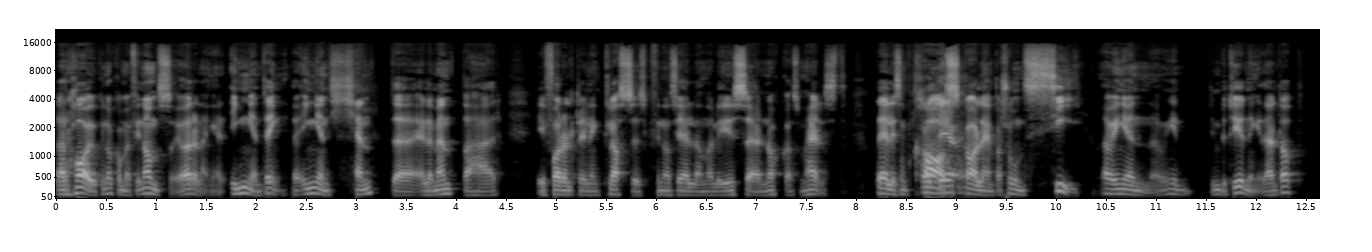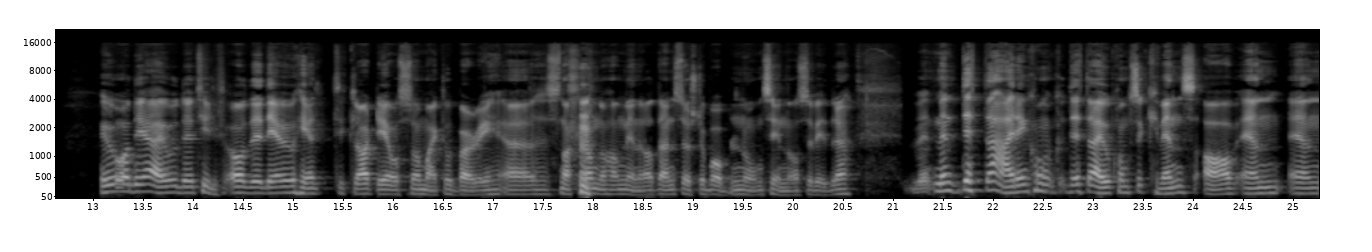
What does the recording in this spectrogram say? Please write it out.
det her har jo ikke noe med finans å gjøre lenger. Ingenting. Det er ingen kjente elementer her i forhold til en klassisk finansiell analyse eller noe som helst. Det er liksom hva det, skal en person si? Det har jo ingen, ingen betydning i det hele tatt. Jo, og det er jo det og det, det, er jo helt klart det også Michael Burry eh, snakker om når han mener at det er den største boblen noensinne osv. Men, dette er, en, dette er, jo konsekvens av en, en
